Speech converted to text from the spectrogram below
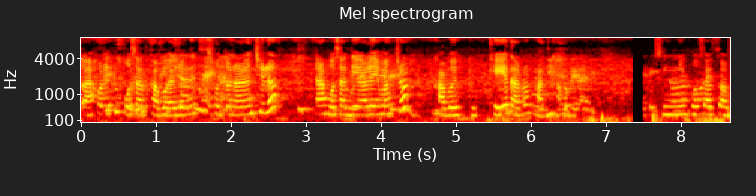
তো এখন একটু প্রসাদ খাব একজনের সত্যনারায়ণ ছিল। তারা প্রসাদ দিয়ে গেলে এইমাত্র। খাব একটু, খেয়ে তারপর ভাত খাব। সিন্নি প্রসাদ সব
